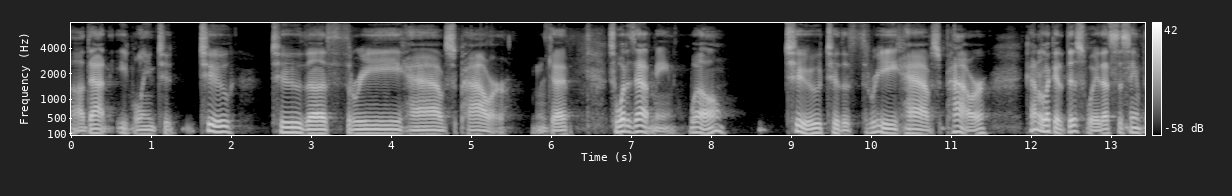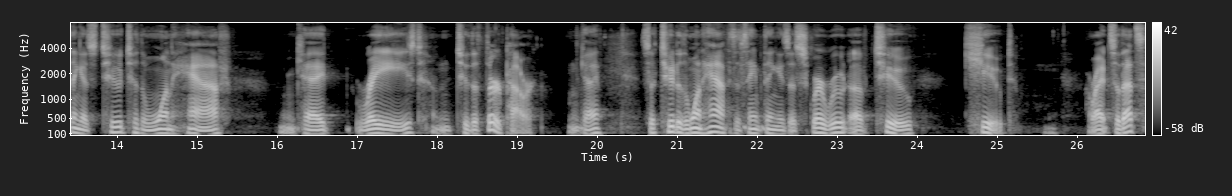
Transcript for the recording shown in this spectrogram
uh, that equaling to 2 to the 3 halves power. Okay, so what does that mean? Well, 2 to the 3 halves power, kind of look at it this way. That's the same thing as 2 to the 1 half, okay, raised to the third power. Okay, so 2 to the 1 half is the same thing as a square root of 2 cubed. All right, so that's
